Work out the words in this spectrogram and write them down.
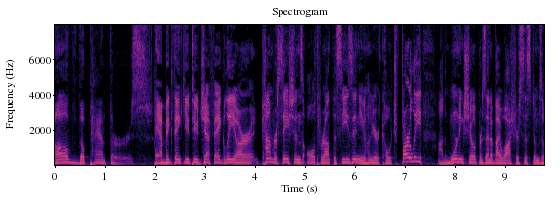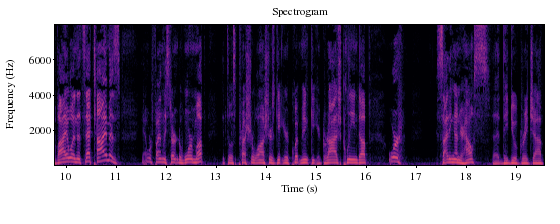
of the Panthers. Yeah, big thank you to Jeff Egley. Our conversations all throughout the season. You hear Coach Farley on the morning show presented by Washer Systems of Iowa. And it's that time as, yeah, we're finally starting to warm up. Get those pressure washers, get your equipment, get your garage cleaned up, or siding on your house. Uh, they do a great job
